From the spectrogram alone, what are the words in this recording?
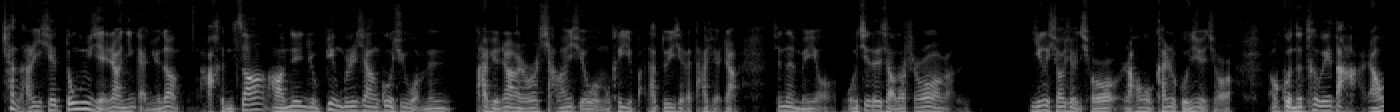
掺杂着一些东西，让你感觉到啊很脏啊，那就并不是像过去我们打雪仗的时候下完雪我们可以把它堆起来打雪仗，现在没有。我记得小的时候，一个小雪球，然后我开始滚雪球，然后滚的特别大，然后。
